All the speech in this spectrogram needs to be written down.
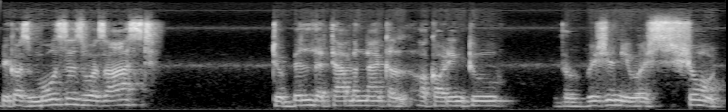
Because Moses was asked to build the tabernacle according to the vision he was shown.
